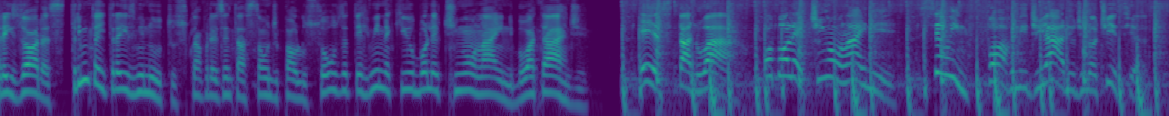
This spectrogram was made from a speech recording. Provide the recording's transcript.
3 horas 33 minutos, com a apresentação de Paulo Souza, termina aqui o Boletim Online. Boa tarde. Está no ar o Boletim Online, seu informe diário de notícias.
